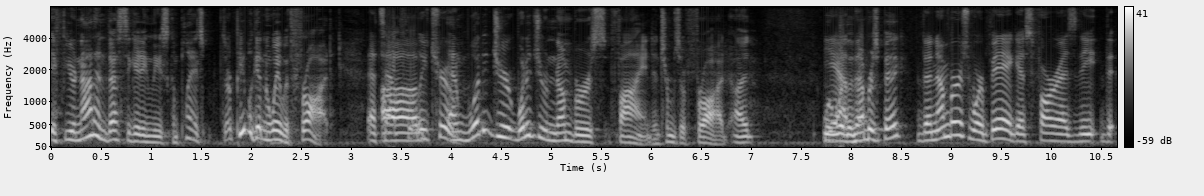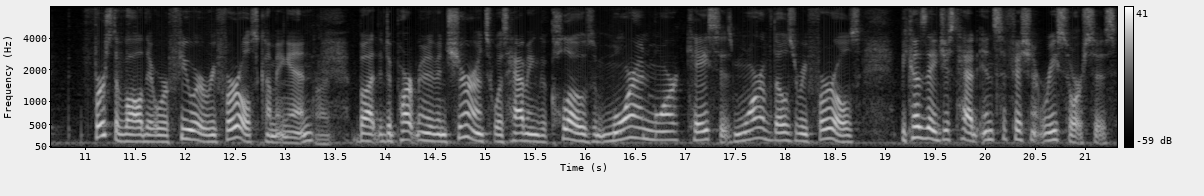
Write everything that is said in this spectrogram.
if you're not investigating these complaints, there are people getting away with fraud. That's absolutely uh, true. And what did your what did your numbers find in terms of fraud? Uh, were, yeah, were the, the, numbers big? The numbers were big as far as the, the first of all, there were fewer referrals coming in, right. but the Department of Insurance was having to close more and more cases, more of those referrals, because they just had insufficient resources.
